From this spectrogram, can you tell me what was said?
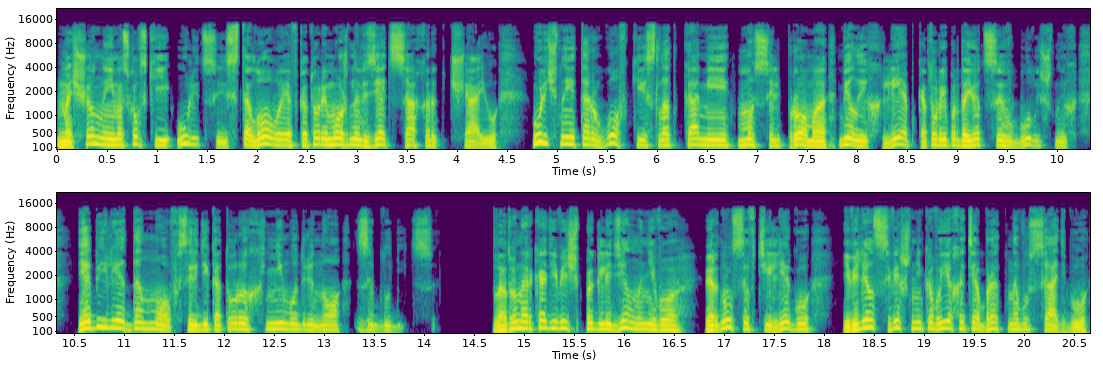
мощенные московские улицы, столовая, в которой можно взять сахар к чаю, уличные торговки с лотками Моссельпрома, белый хлеб, который продается в булочных, и обилие домов, среди которых не мудрено заблудиться. Платон Аркадьевич поглядел на него, вернулся в телегу и велел Свешникову ехать обратно в усадьбу,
